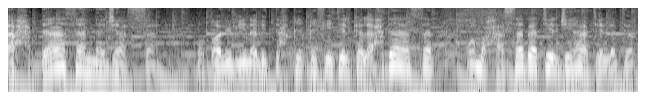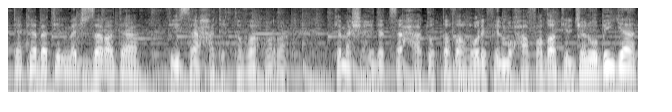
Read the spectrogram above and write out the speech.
أحداث النجف. مطالبين بالتحقيق في تلك الأحداث ومحاسبة الجهات التي ارتكبت المجزرة في ساحة التظاهر. كما شهدت ساحات التظاهر في المحافظات الجنوبية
